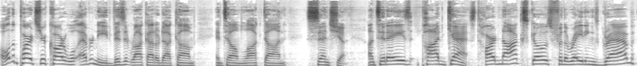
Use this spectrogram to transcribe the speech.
all the parts your car will ever need. Visit rockauto.com and tell them Locked On sent you. On today's podcast, Hard Knocks goes for the ratings grab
